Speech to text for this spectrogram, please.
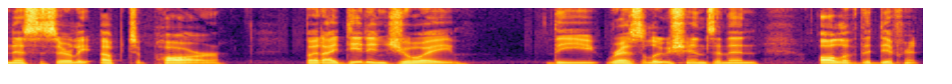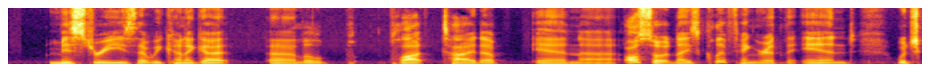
necessarily up to par, but I did enjoy the resolutions and then all of the different mysteries that we kind of got a little p- plot tied up, and uh, also a nice cliffhanger at the end. Which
